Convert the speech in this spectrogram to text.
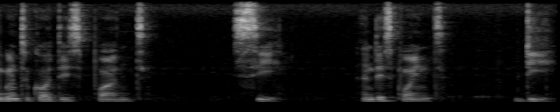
I'm going to call this point C and this point D.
